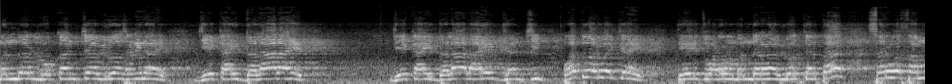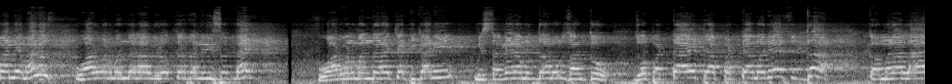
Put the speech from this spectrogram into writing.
बंदर लोकांच्या विरोधासाठी नाही. जे काही दलाल आहेत जे काही दलाल आहेत ज्यांची पद वाढवायची आहे तेच वाढवण बंदराला विरोध करतात. सर्वसामान्य माणूस वाढवण बंदराला विरोध करताना दिसत नाही. वाढवण बंदराच्या ठिकाणी मी सगळ्यांना मुद्दा म्हणून सांगतो जो पट्टा आहे त्या पट्ट्यामध्ये सुद्धा कमळाला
